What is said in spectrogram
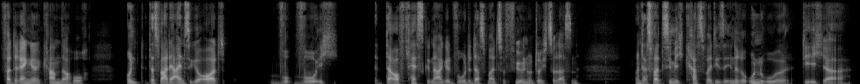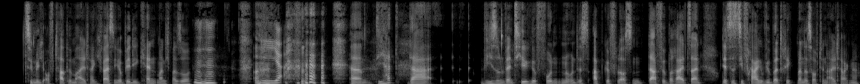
verdränge, kam da hoch. Und das war der einzige Ort, wo, wo ich darauf festgenagelt wurde, das mal zu fühlen und durchzulassen. Und das war ziemlich krass, weil diese innere Unruhe, die ich ja ziemlich oft habe im Alltag, ich weiß nicht, ob ihr die kennt manchmal so, Mhm. Ja. ähm, die hat da wie so ein Ventil gefunden und ist abgeflossen, dafür bereit sein. Und jetzt ist die Frage, wie überträgt man das auf den Alltag, ne?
